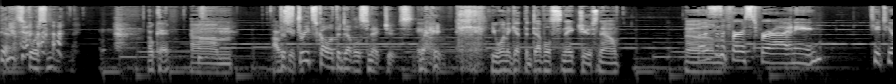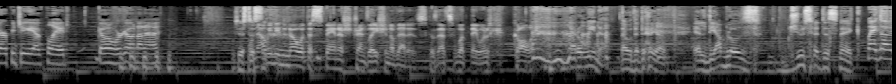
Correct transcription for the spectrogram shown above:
Yeah, score some. Okay. Um, the obviously, streets call it the devil's snake juice. right. You want to get the devil's snake juice now. Oh, this is a first for uh, any TTRPG I've played. Going, we're going on a. Just Well, a now we need to know what the Spanish translation of that is, because that's what they would call it. heroina. Oh, the yeah. El Diablo's juice de snake. Fuego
